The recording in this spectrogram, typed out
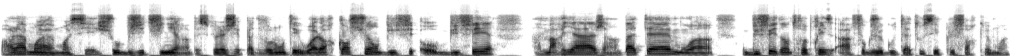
alors là moi, moi c'est, je suis obligé de finir hein, parce que là j'ai pas de volonté. Ou alors quand je suis en buffet, au buffet, un mariage, un baptême ou un buffet d'entreprise, ah faut que je goûte à tout, c'est plus fort que moi.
